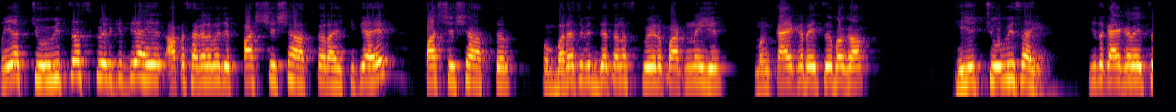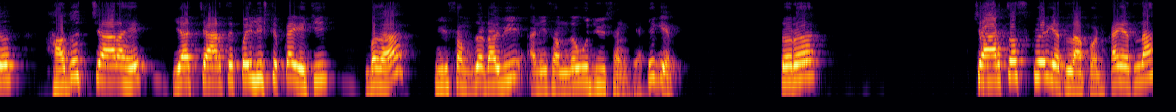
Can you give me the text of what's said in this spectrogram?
मग या चोवीसचा स्क्वेअर किती आहे? आपल्या सगळ्याला म्हणजे पाचशे शहात्तर आहे. किती आहे? पाचशे शहात्तर. पण बऱ्याच विद्यार्थ्यांना स्क्वेअर पार्ट नाहीये. मग काय करायचं बघा? हे जे चोवीस आहे इथं काय करायचं? हा जो चार आहे या चारचे पहिली स्टेप काय घ्यायची? बघा ही समजा डावी आणि समजा उजवी संख्या. ठीक आहे? तर चारचा स्क्वेअर घेतला आपण. काय घेतला?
